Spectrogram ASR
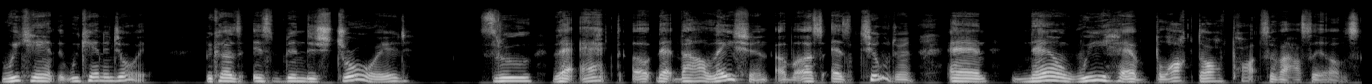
We can't, we can't enjoy it because it's been destroyed through the act of that violation of us as children. And now we have blocked off parts of ourselves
